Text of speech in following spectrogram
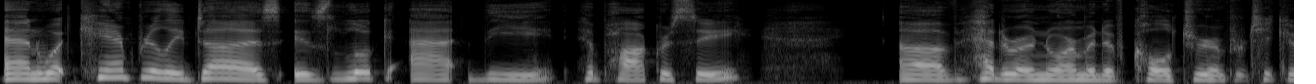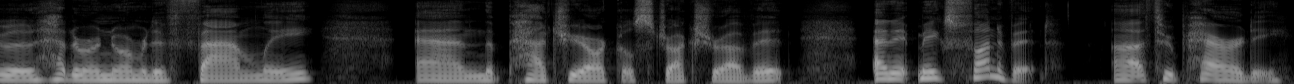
And what camp really does is look at the hypocrisy of heteronormative culture, in particular, heteronormative family, and the patriarchal structure of it, and it makes fun of it uh, through parody.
